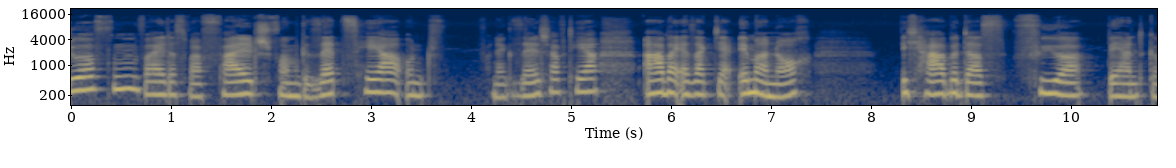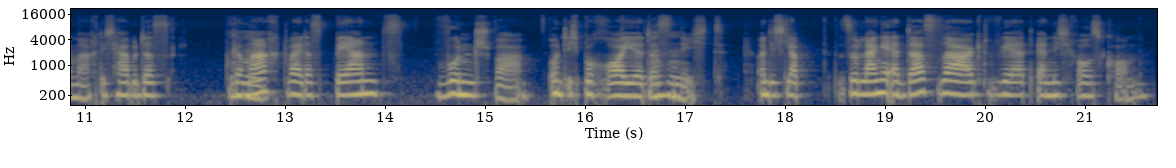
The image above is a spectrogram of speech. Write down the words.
dürfen, weil das war falsch vom Gesetz her und von der Gesellschaft her. Aber er sagt ja immer noch, ich habe das für Bernd gemacht. Ich habe das mhm. gemacht, weil das Bernds Wunsch war und ich bereue das mhm. nicht. Und ich glaube, solange er das sagt, wird er nicht rauskommen.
